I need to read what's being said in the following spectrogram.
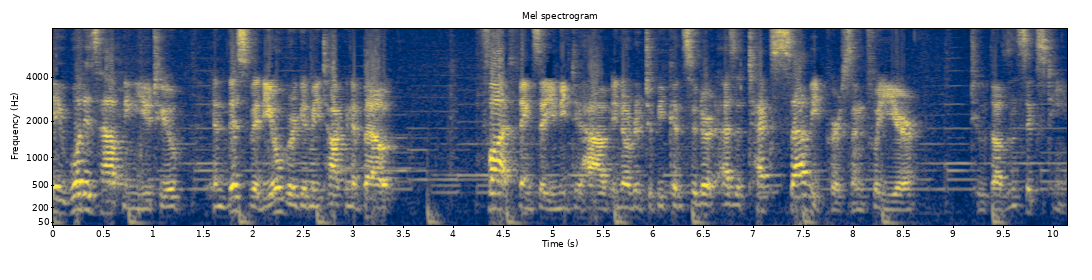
Hey, what is happening YouTube? In this video, we're going to be talking about 5 things that you need to have in order to be considered as a tech-savvy person for year 2016.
